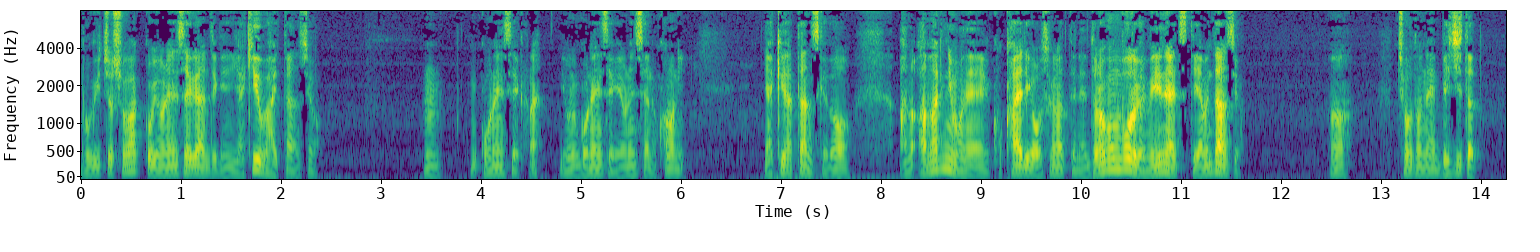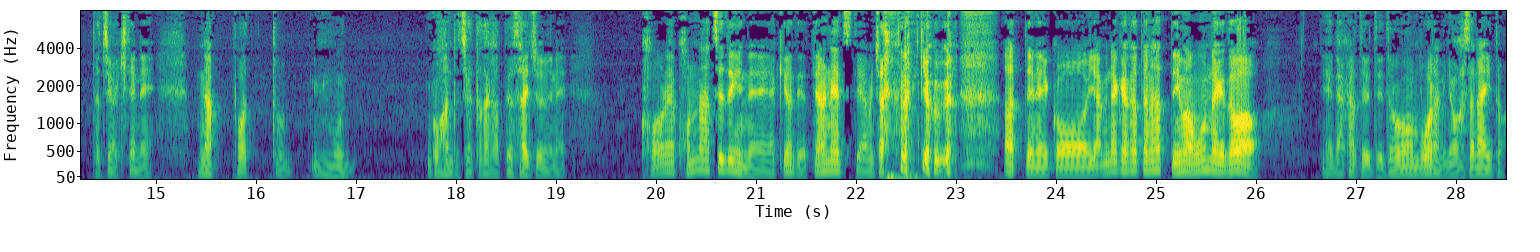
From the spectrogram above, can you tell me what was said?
僕一応小学校4年生ぐらいの時に野球部入ったんですよ。うん。5年生かな ?5 年生が4年生の頃に。野球やったんですけど、あの、あまりにもね、こう帰りが遅くなってね、ドラゴンボールが見れないっつってやめたんですよ。うん。ちょうどね、ベジータたちが来てね、ナッパと、もう、ご飯たちが戦ってる最中でね、これ、こんな暑い時にね、野球なんてやってらんねえっつってやめちゃった記憶があってね、こう、やめなきゃよかったなって今思うんだけど、えだからといってドラゴンボールは見逃さないと。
